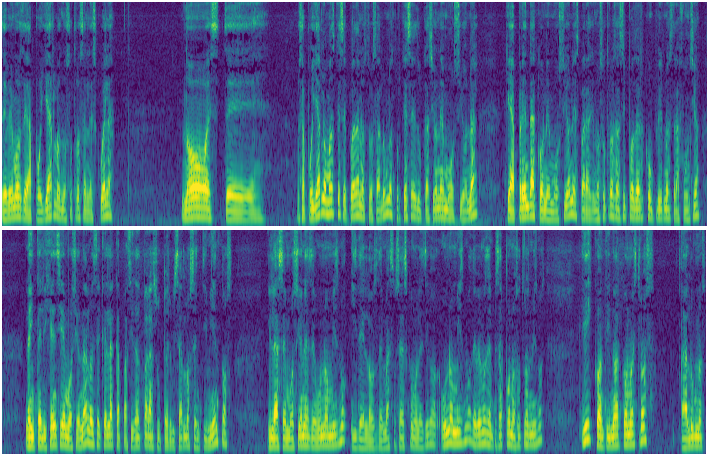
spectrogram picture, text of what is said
Debemos de apoyarlos nosotros en la escuela. No este pues apoyar lo más que se pueda a nuestros alumnos porque es educación emocional, que aprenda con emociones para que nosotros así poder cumplir nuestra función. La inteligencia emocional nos dice que es la capacidad para supervisar los sentimientos y las emociones de uno mismo y de los demás. O sea, es como les digo, uno mismo debemos de empezar por nosotros mismos y continuar con nuestros alumnos.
